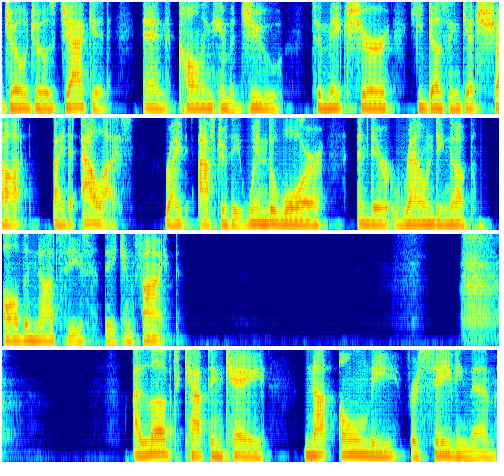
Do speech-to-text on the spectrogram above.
Jojo's jacket and calling him a Jew to make sure he doesn't get shot by the Allies right after they win the war and they're rounding up all the Nazis they can find. I loved Captain K not only for saving them,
